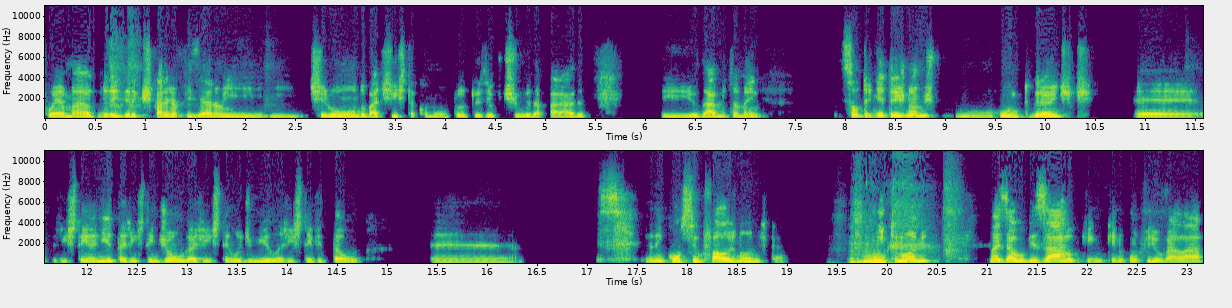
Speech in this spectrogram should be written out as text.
foi a maior doideira que os caras já fizeram e, e tirou o do Batista como produtor executivo da parada e o W também. São 33 nomes muito grandes. É, a gente tem Anitta, a gente tem Jonga, a gente tem Ludmilla, a gente tem Vitão. É... Eu nem consigo falar os nomes, cara. Muito nome, mas é algo bizarro. Quem, quem não conferiu, vai lá,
